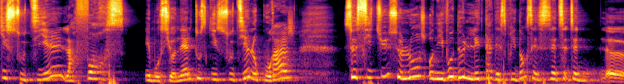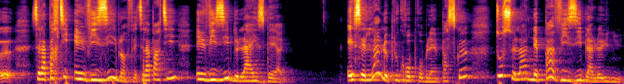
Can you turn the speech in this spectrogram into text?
qui soutient la force émotionnelle, tout ce qui soutient le courage, se situe, se loge au niveau de l'état d'esprit. Donc, euh, c'est la partie invisible, en fait. C'est la partie invisible de l'iceberg. Et c'est là le plus gros problème, parce que tout cela n'est pas visible à l'œil nu.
